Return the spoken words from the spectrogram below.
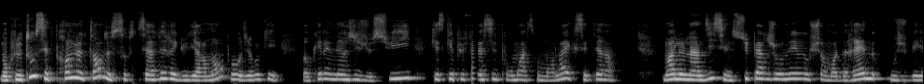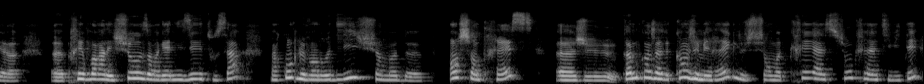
Donc le tout c'est de prendre le temps de s'observer régulièrement pour dire ok dans quelle énergie je suis? Qu'est-ce qui est plus facile pour moi à ce moment-là etc moi le lundi c'est une super journée où je suis en mode reine où je vais euh, euh, prévoir les choses organiser tout ça. Par contre le vendredi je suis en mode enchanteresse. Je, comme quand j'ai mes règles, je suis en mode création, créativité.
